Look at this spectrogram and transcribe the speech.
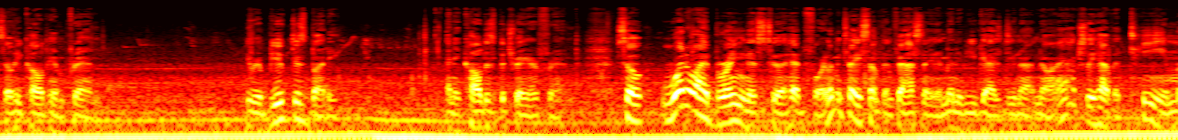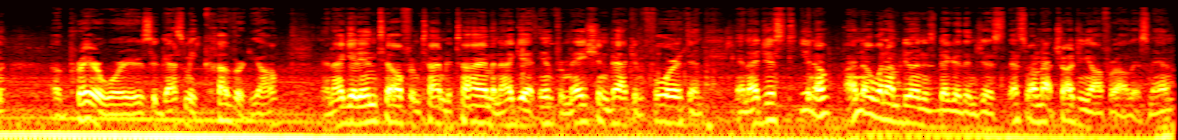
so he called him friend. He rebuked his buddy, and he called his betrayer friend. So, what do I bring this to a head for? Let me tell you something fascinating. Many of you guys do not know. I actually have a team of prayer warriors who got me covered, y'all. and I get intel from time to time and I get information back and forth and and I just, you know, I know what I'm doing is bigger than just that's why I'm not charging y'all for all this, man.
